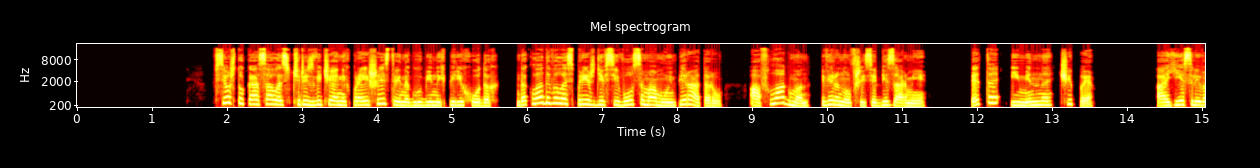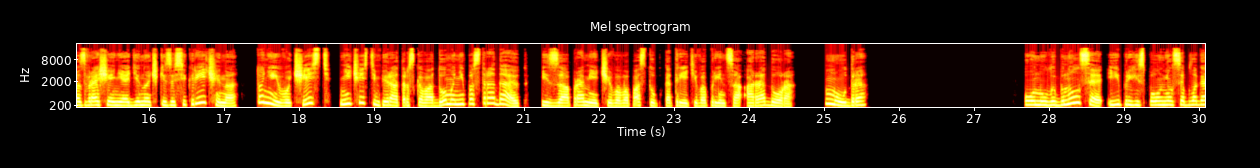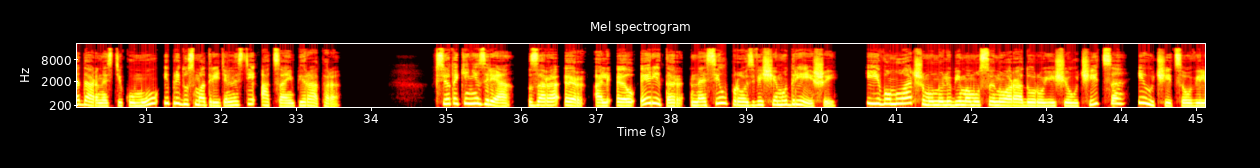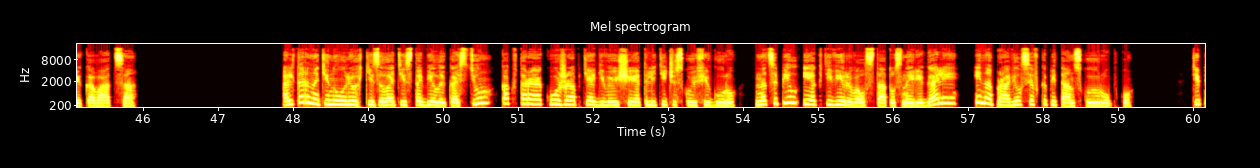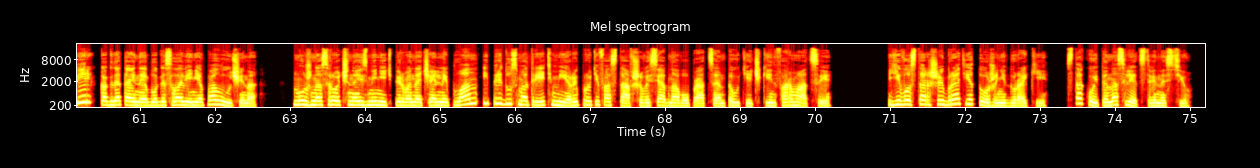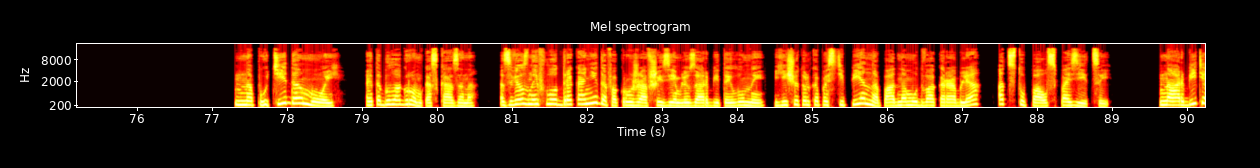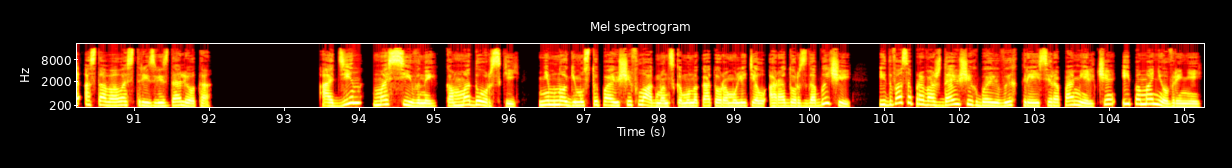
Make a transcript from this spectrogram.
Все, что касалось чрезвычайных происшествий на глубинных переходах, докладывалось прежде всего самому императору, а флагман, вернувшийся без армии, это именно ЧП. А если возвращение одиночки засекречено, то ни его честь, ни честь императорского дома не пострадают из-за опрометчивого поступка третьего принца Арадора. Мудро. Он улыбнулся и преисполнился благодарности к уму и предусмотрительности отца императора. Все-таки не зря Зараэр Аль-Эл-Эритер носил прозвище «Мудрейший», и его младшему, но любимому сыну Арадору еще учиться и учиться у великого отца. Альтар натянул легкий золотисто-белый костюм, как вторая кожа, обтягивающая атлетическую фигуру, нацепил и активировал статусные регалии и направился в капитанскую рубку. Теперь, когда тайное благословение получено, нужно срочно изменить первоначальный план и предусмотреть меры против оставшегося 1% утечки информации. Его старшие братья тоже не дураки, с такой-то наследственностью. На пути домой. Это было громко сказано. Звездный флот драконидов, окружавший Землю за орбитой Луны, еще только постепенно по одному-два корабля отступал с позиций. На орбите оставалось три звездолета. Один массивный, коммодорский, немногим уступающий флагманскому, на котором улетел Арадор с добычей, и два сопровождающих боевых крейсера помельче и поманевренней.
